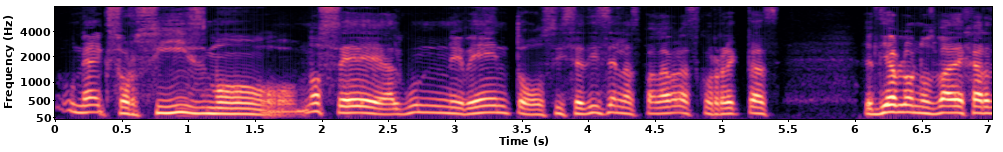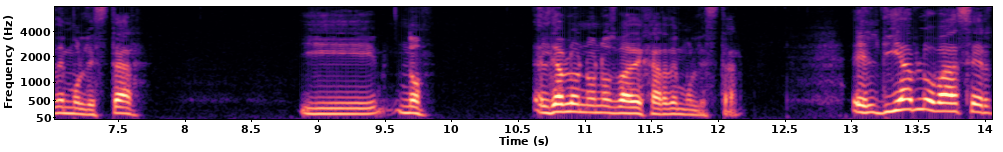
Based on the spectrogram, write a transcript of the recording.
un exorcismo, no sé, algún evento, o si se dicen las palabras correctas, el diablo nos va a dejar de molestar. Y no, el diablo no nos va a dejar de molestar. El diablo va a hacer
